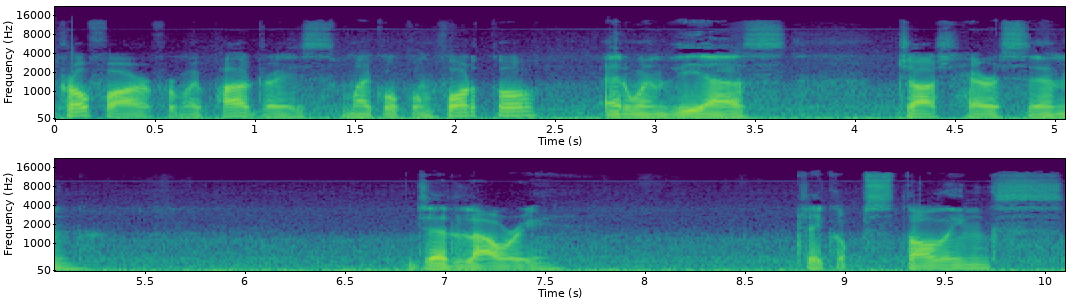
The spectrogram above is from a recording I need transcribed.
Profar for my Padres Michael Conforto, Edwin Diaz, Josh Harrison, Jed Lowrie, Jacob Stallings,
